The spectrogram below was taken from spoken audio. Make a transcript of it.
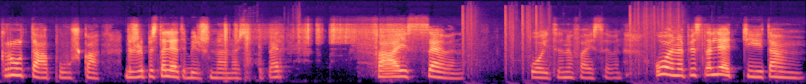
Крута пушка. Даже пістолети більше наносять. Тепер 5-7. Ой, це не 5-7. Ой, на пістолеті там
